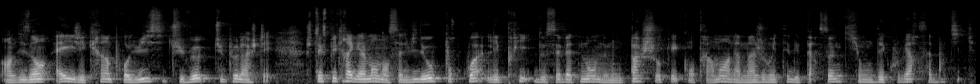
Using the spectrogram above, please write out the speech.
en disant "Hey, j'ai créé un produit, si tu veux, tu peux l'acheter." Je t'expliquerai également dans cette vidéo pourquoi les prix de ces vêtements ne m'ont pas choqué contrairement à la majorité des personnes qui ont découvert sa boutique.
